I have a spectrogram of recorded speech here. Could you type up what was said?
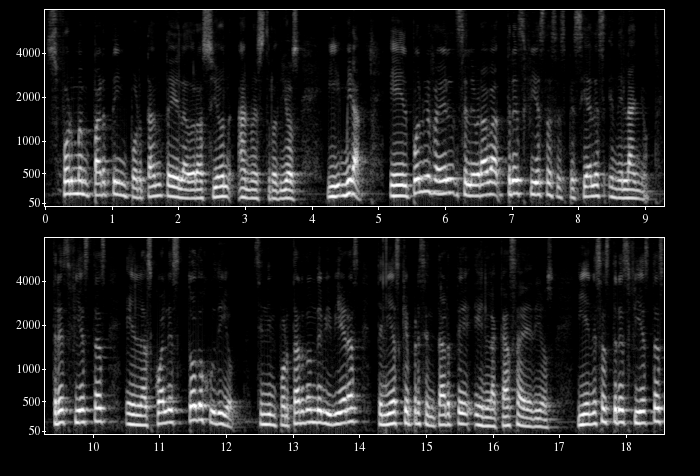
forman parte importante de la adoración a nuestro Dios. Y mira, el pueblo de Israel celebraba tres fiestas especiales en el año, tres fiestas en las cuales todo judío, sin importar dónde vivieras, tenías que presentarte en la casa de Dios. Y en esas tres fiestas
